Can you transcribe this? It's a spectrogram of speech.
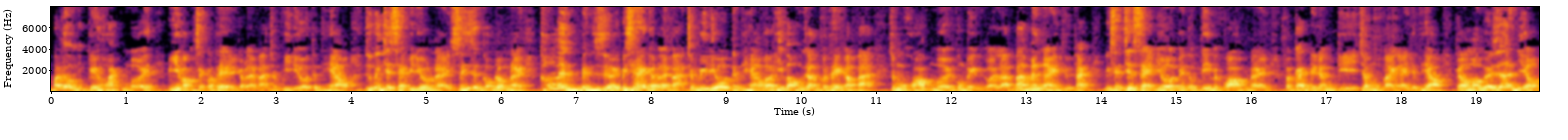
bắt đầu những kế hoạch mới. Mình hy vọng sẽ có thể gặp lại bạn trong video tiếp theo. Giúp mình chia sẻ video này, xây dựng cộng đồng này, comment bên dưới. Mình sẽ gặp lại bạn trong video tiếp theo và hy vọng rằng có thể gặp bạn trong một khóa học mới của mình gọi là 30 ngày thử thách. Mình sẽ chia sẻ nhiều hơn về thông tin về khóa học này và cách để đăng ký trong một vài ngày tiếp theo. Cảm ơn mọi người rất là nhiều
